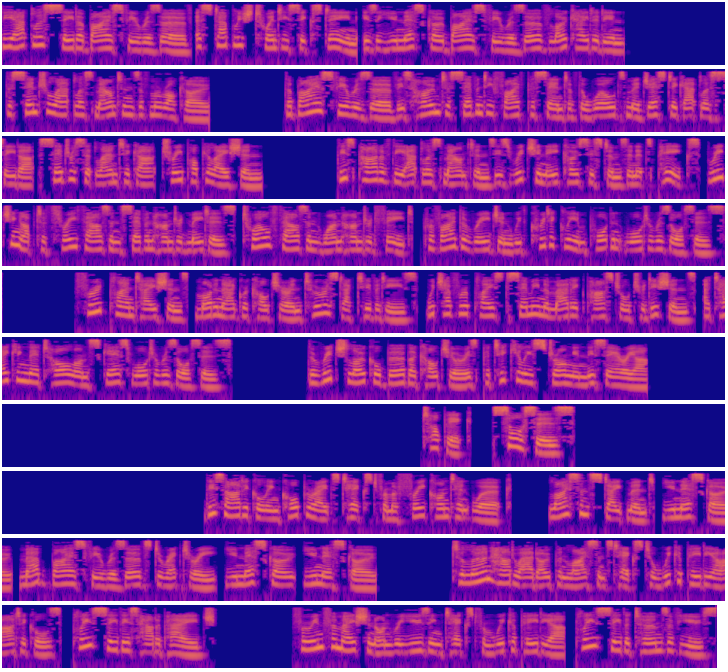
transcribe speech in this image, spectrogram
The Atlas Cedar Biosphere Reserve established 2016 is a UNESCO biosphere reserve located in the Central Atlas Mountains of Morocco. The Biosphere Reserve is home to 75% of the world's majestic Atlas cedar Cedrus atlantica tree population. This part of the Atlas Mountains is rich in ecosystems and its peaks, reaching up to 3,700 meters (12,100 feet), provide the region with critically important water resources. Fruit plantations, modern agriculture and tourist activities, which have replaced semi-nomadic pastoral traditions, are taking their toll on scarce water resources. The rich local Berber culture is particularly strong in this area. Sources This article incorporates text from a free content work. License Statement, UNESCO, MAB Biosphere Reserves Directory, UNESCO, UNESCO. To learn how to add open license text to Wikipedia articles, please see this How to page. For information on reusing text from Wikipedia, please see the Terms of Use.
